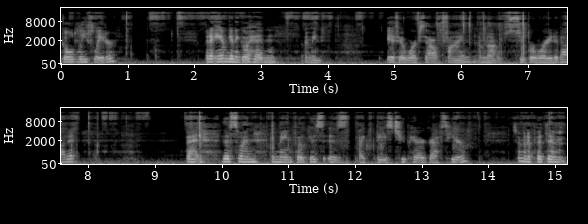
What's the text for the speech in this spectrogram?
gold leaf later. But I am going to go ahead and, I mean, if it works out, fine. I'm not super worried about it. But this one, the main focus is like these two paragraphs here. So I'm going to put them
